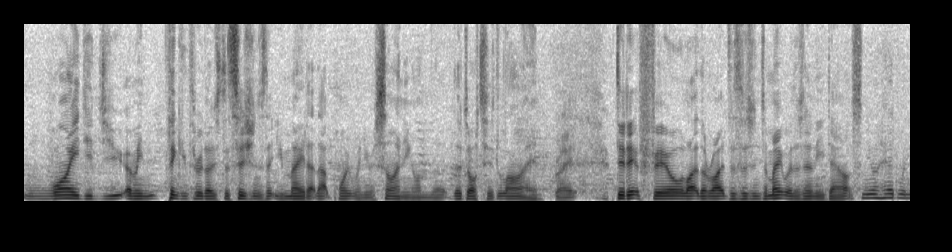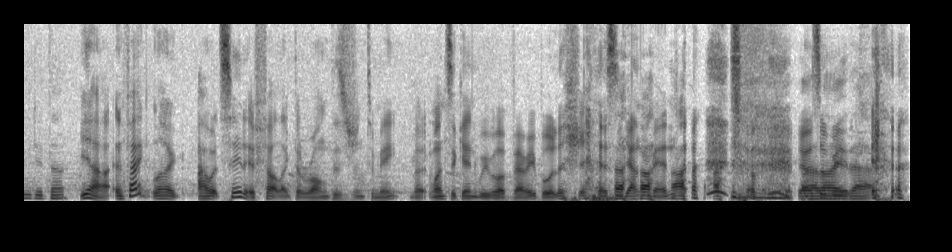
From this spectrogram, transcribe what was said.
Why did you? I mean, thinking through those decisions that you made at that point when you were signing on the, the dotted line, Right. did it feel like the right decision to make? Were there any doubts in your head when you did that? Yeah, in fact, like I would say that it felt like the wrong decision to make, but once again, we were very bullish as young men. so yeah, I so like we, that.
